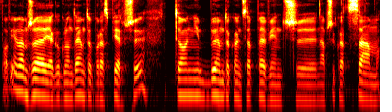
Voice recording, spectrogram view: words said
Powiem Wam, że jak oglądałem to po raz pierwszy, to nie byłem do końca pewien, czy na przykład sam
